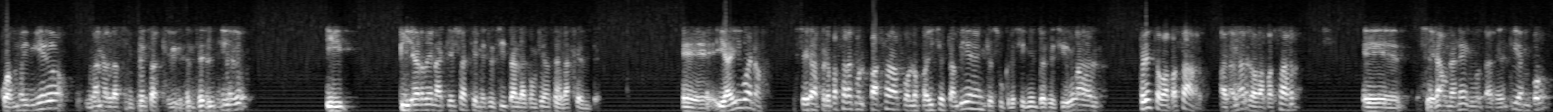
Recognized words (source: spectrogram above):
cuando hay miedo, ganan las empresas que viven del miedo y pierden aquellas que necesitan la confianza de la gente. Eh, y ahí, bueno, será, pero pasará con, los países también, que su crecimiento es desigual. Pero esto va a pasar, a la larga va a pasar. Eh, será una anécdota en el tiempo,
